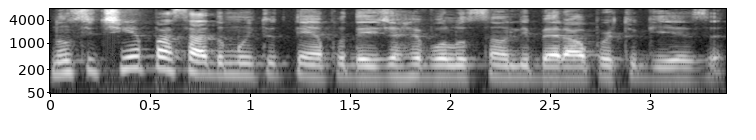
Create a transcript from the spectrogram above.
não se tinha passado muito tempo desde a Revolução Liberal Portuguesa.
